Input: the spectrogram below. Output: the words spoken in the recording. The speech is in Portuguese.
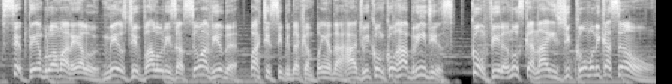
Setembro Amarelo, mês de valorização à vida. Participe da campanha da rádio e concorra a brindes. Confira nos canais de comunicação.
